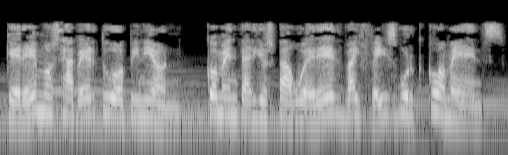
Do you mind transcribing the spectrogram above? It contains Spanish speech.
Queremos saber tu opinión. Comentarios Powered by Facebook Comments.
